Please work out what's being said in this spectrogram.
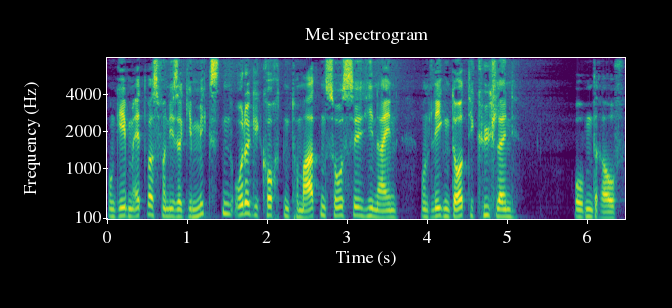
und geben etwas von dieser gemixten oder gekochten Tomatensauce hinein und legen dort die Küchlein oben drauf.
